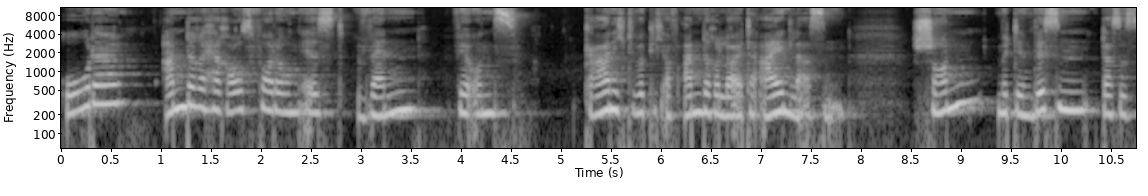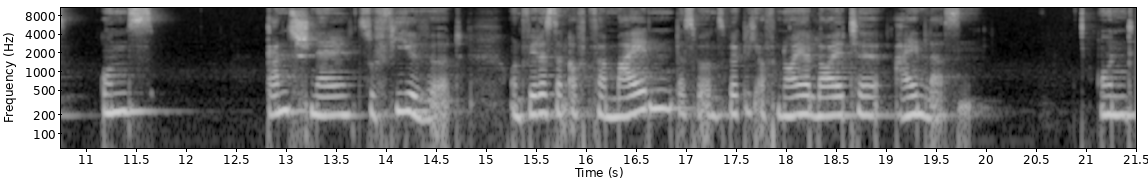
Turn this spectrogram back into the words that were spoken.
Oder andere Herausforderung ist, wenn wir uns gar nicht wirklich auf andere Leute einlassen, schon mit dem Wissen, dass es uns ganz schnell zu viel wird und wir das dann oft vermeiden, dass wir uns wirklich auf neue Leute einlassen. Und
